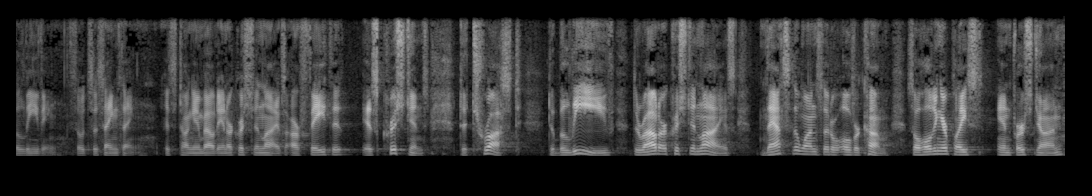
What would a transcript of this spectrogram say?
believing. So it's the same thing. It's talking about in our Christian lives. Our faith as Christians, to trust, to believe throughout our Christian lives, that's the ones that will overcome. So holding your place in First John,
